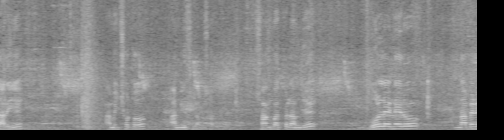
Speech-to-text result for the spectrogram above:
দাঁড়িয়ে। আমি ছোট, আমি ছিলাম সাথে সংবাদ পেলাম যে গোল্ডেনেরও নামের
